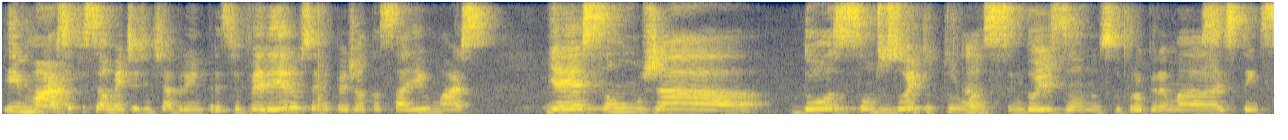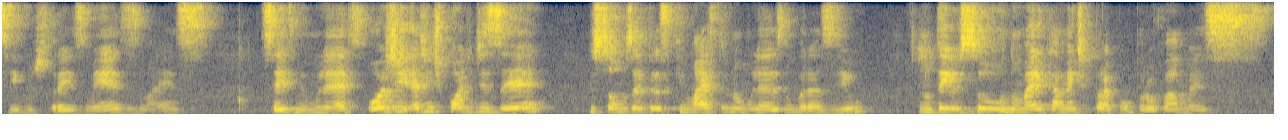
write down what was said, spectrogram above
E em março, oficialmente, a gente abriu a empresa. Fevereiro, o CNPJ saiu, março E aí são já 12, são 18 turmas É. em dois anos do programa extensivo de três meses, mais 6 mil mulheres. Hoje a gente pode dizer que somos a empresa que mais treinou mulheres no Brasil. Não tenho isso numericamente para comprovar, mas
